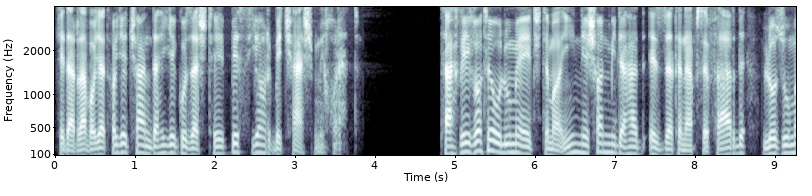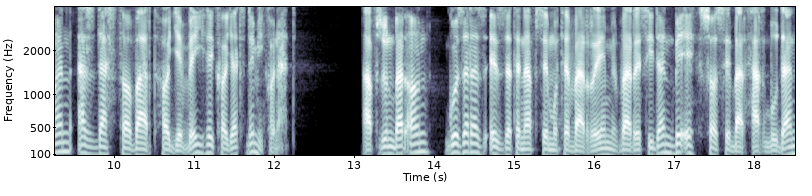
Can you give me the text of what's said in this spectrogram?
که در روایت های چند دهه گذشته بسیار به چشم می‌خورد. تحقیقات علوم اجتماعی نشان می دهد عزت نفس فرد لزوما از دستاوردهای وی حکایت نمی کند. افزون بر آن گذر از عزت نفس متورم و رسیدن به احساس برحق بودن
